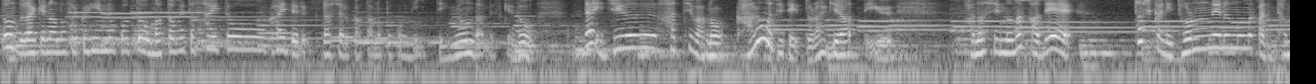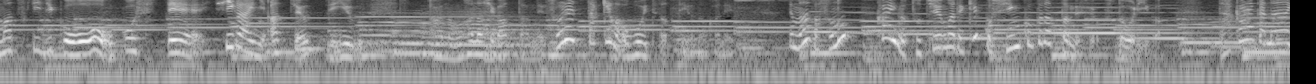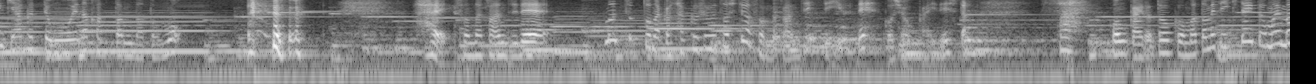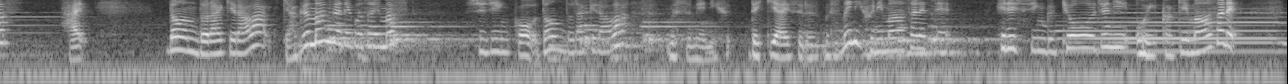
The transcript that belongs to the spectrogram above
ドン・ドラキュラの作品のことをまとめたサイトを書いてらっしゃる方のところに行って読んだんですけど第18話の「かろうじてドラキュラ」っていう話の中で確かにトンネルの中で玉突き事故を起こして被害に遭っちゃうっていうあのお話があったんでそれだけは覚えてたっていうのがね。でもなんかその回の途中まで結構深刻だったんですよストーリーが。だからかなギャグって思えなかったんだと思う。はいそんな感じでまあちょっとなんか作風としてはそんな感じっていうねご紹介でした。さあ今回のトークをまとめていきたいと思います。はい。ドン・ドラキュラはギャグ漫画でございます。主人公ドン・ドラキュラは娘に溺愛する娘に振り回されてヘルシング教授に追いかけ回され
